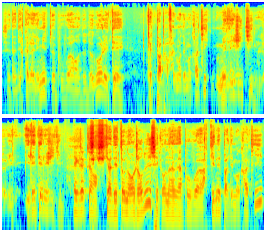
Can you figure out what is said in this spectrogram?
C'est-à-dire qu'à la limite, le pouvoir de De Gaulle était peut-être pas parfaitement démocratique, mais légitime. il, était légitime. Exactement. Ce, ce qui est d'étonnant aujourd'hui, c'est qu'on a un pouvoir qui n'est pas démocratique,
